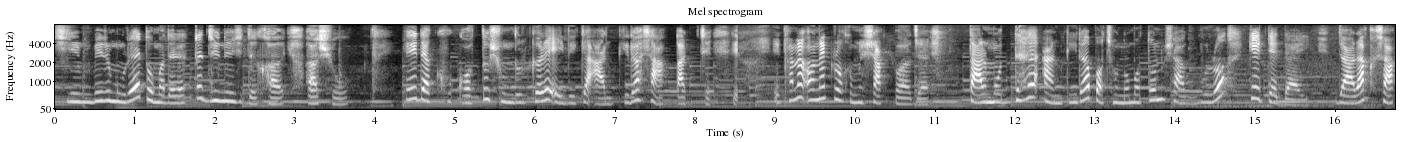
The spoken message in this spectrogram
সিএমবির মুড়ে তোমাদের একটা জিনিস দেখায় আসো। এই দেখো কত সুন্দর করে এইদিকে আন্টিরা শাক কাটছে। এখানে অনেক রকমের শাক পাওয়া যায়। তার মধ্যে আন্টিরা পছন্দ মতন শাকগুলো কেটে দেয়। যারা শাক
